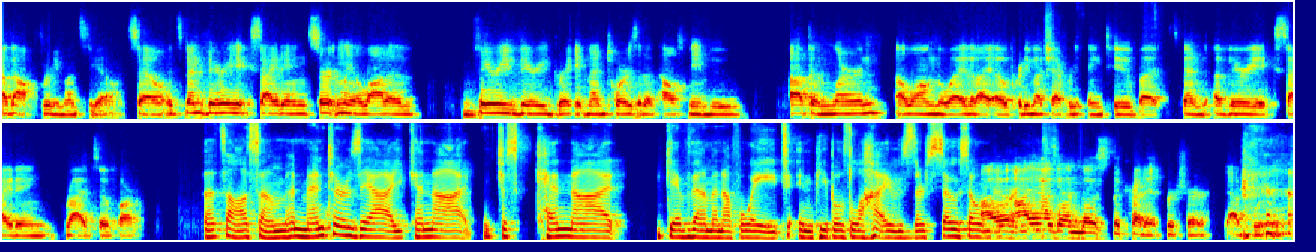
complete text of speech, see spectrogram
about three months ago. So it's been very exciting. Certainly, a lot of very, very great mentors that have helped me move up and learn along the way that I owe pretty much everything to. But it's been a very exciting ride so far. That's awesome. And mentors, yeah, you cannot just cannot give them enough weight in people's lives. They're so so important. I, I owe them most the credit for sure. Absolutely.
